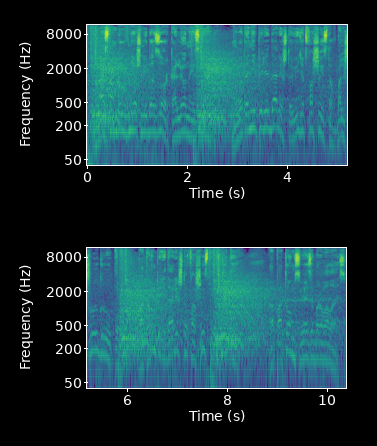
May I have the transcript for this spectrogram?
У нас там был внешний дозор, каленый из Но вот они передали, что видят фашистов, большую группу. Потом передали, что фашисты видят их. А потом связь оборвалась.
